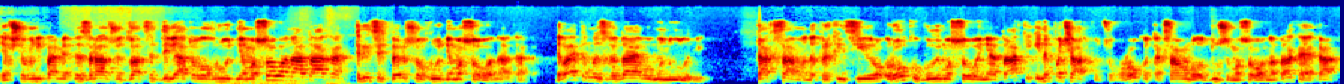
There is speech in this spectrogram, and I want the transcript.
Якщо мені пам'ять не зраджує, 29 грудня масована атака, 31 грудня масована атака. Давайте ми згадаємо минулий рік. Так само наприкінці року були масовані атаки, і на початку цього року так само була дуже масована атака, яка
